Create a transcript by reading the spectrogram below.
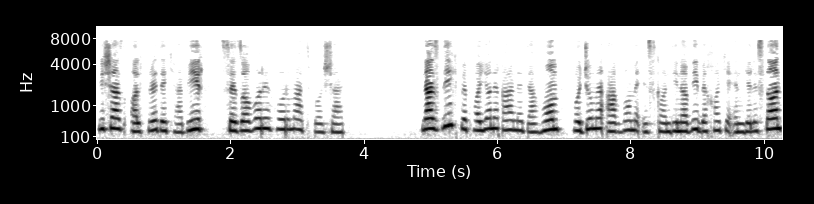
بیش از آلفرد کبیر سزاوار حرمت باشد. نزدیک به پایان قرن دهم هجوم اقوام اسکاندیناوی به خاک انگلستان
